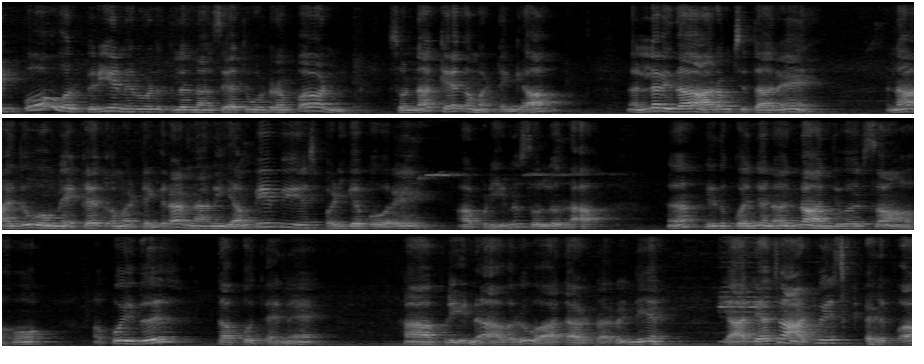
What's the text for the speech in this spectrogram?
இப்போது ஒரு பெரிய நிறுவனத்தில் நான் சேர்த்து விட்றேன்ப்பா சொன்னால் கேட்க மாட்டேங்க. நல்ல இதாக ஆரம்பிச்சு தாரேன். நான் எதுவுமே கேட்க மாட்டேங்கிறா. நான் எம்பிபிஎஸ் படிக்க போகிறேன் அப்படின்னு சொல்லுறா. இது கொஞ்ச இன்னும் அஞ்சு வருஷம் ஆகும். அப்போ இது தப்பு தானே? அப்படின்னு அவர் வாதாடுறாரு. நீ யார்கிட்டயாச்சும் அட்வைஸ் கேளுப்பா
